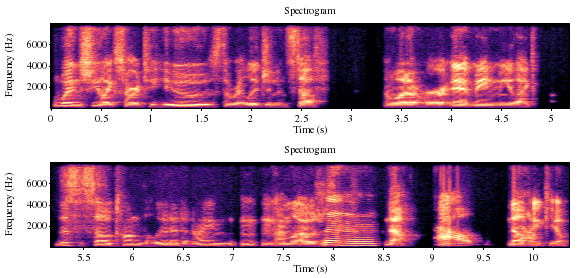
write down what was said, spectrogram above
when she like started to use the religion and stuff and whatever, it made me like this is so convoluted and I'm I'm I was just like, Mhm. no, Out. no, thank you.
